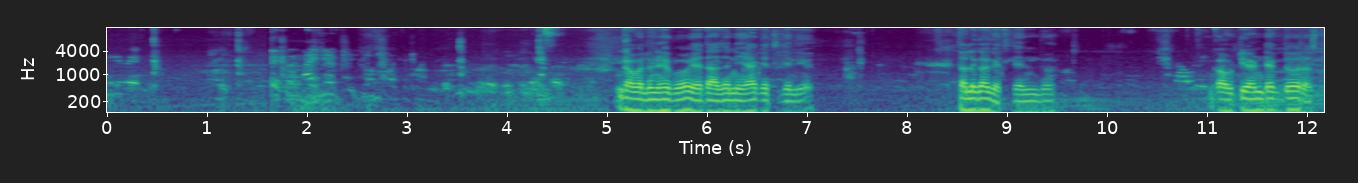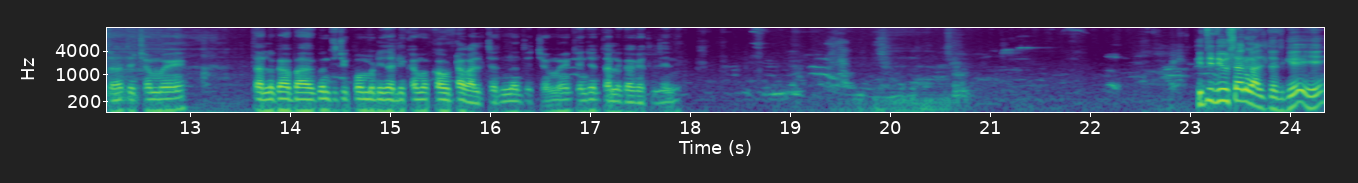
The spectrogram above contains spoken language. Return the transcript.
हिरवे. गावाला हे बघ या दादाने ह्या घेतल्याने तलगा घेतल्याने दोन. गावठी अंड्याक दर असतं त्याच्यामुळे तलगा बागून तिची कोंबडी झाली का मग कवटा घालतात ना त्याच्यामुळे त्यांच्या तलगा घेतलेली किती दिवसांनी घालतात गे हे?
